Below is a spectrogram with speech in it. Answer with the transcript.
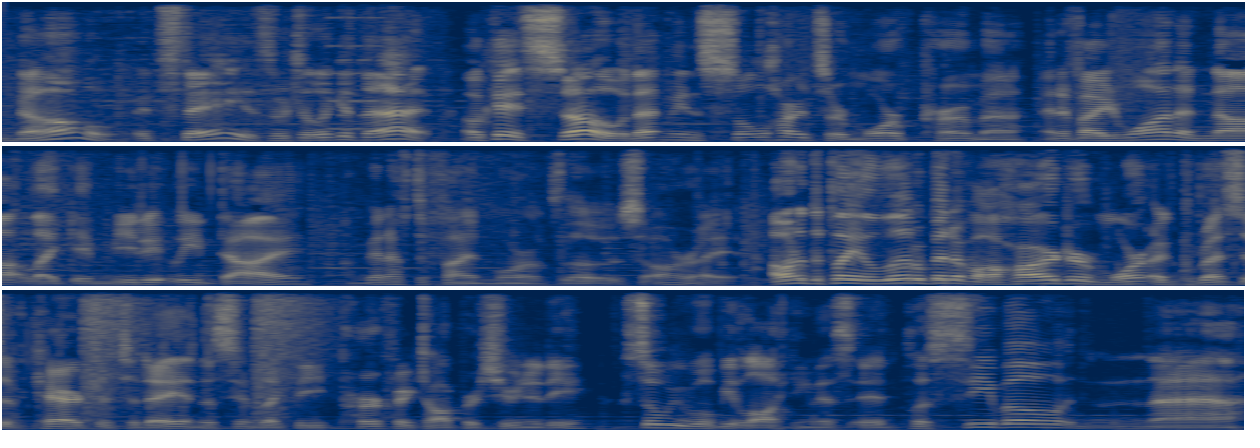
No, it stays. Would you look at that? Okay, so that means soul hearts are more perma. And if I want to not like immediately die, I'm gonna have to find more of those. Alright. I wanted to play a little bit of a harder, more aggressive character today, and this seems like the perfect opportunity. So we will be locking this in. Placebo? Nah,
